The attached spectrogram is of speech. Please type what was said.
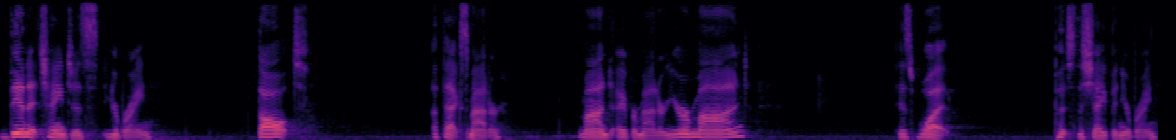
then it changes your brain. Thought affects matter, mind over matter. Your mind is what puts the shape in your brain.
